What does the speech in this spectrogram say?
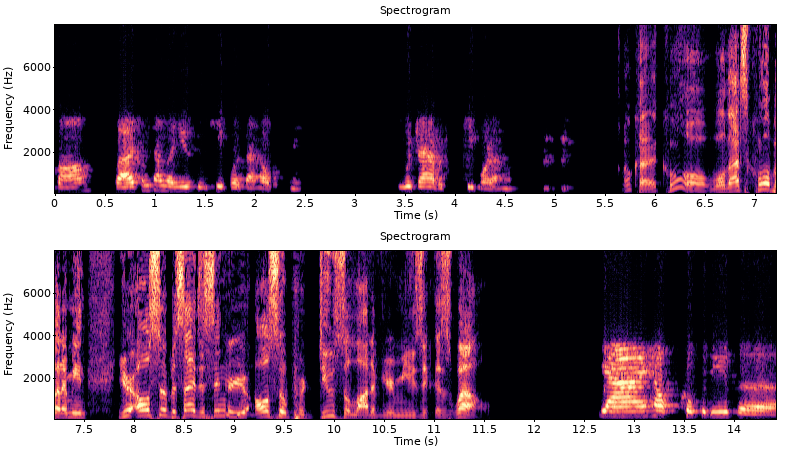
song, but I, sometimes I use the keyboard that helps me which I have a keyboard at home. Okay, cool. Well, that's cool. But I mean, you're also besides a singer, you also produce a lot of your music as well. Yeah, I helped co-produce. Uh,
